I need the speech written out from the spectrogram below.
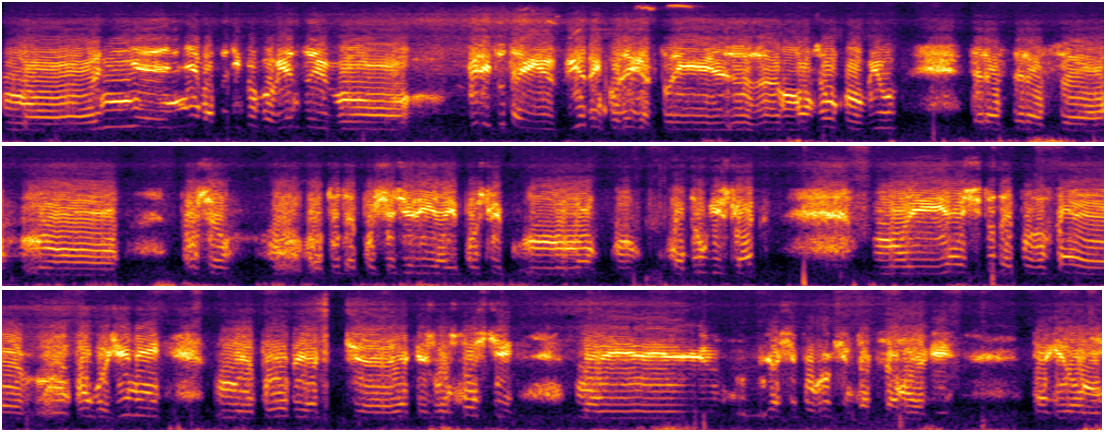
No, nie, nie ma tu nikogo więcej, bo byli tutaj jeden kolega, który że mążonką bił, teraz, teraz e, e, poszedł, e, bo tutaj posiedzieli, a i poszli mm, na, na drugi szlak. No i ja jeszcze tutaj pozostaję e, pół godziny, e, porobię jakieś, e, jakieś łączności, no i powrócim tak samo jak i, jak i oni.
